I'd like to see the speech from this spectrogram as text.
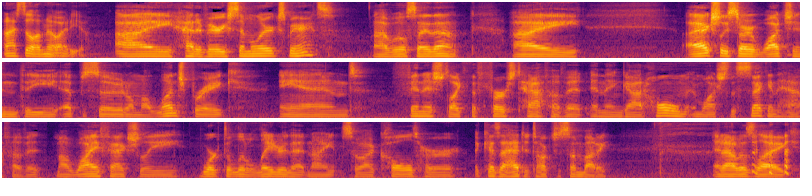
And I still have no idea. I had a very similar experience. I will say that. I I actually started watching the episode on my lunch break and finished like the first half of it and then got home and watched the second half of it. My wife actually worked a little later that night, so I called her because I had to talk to somebody. And I was like,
